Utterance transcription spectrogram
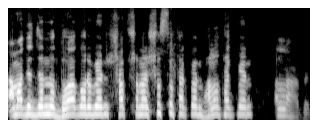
আমাদের জন্য দোয়া করবেন সবসময় সুস্থ থাকবেন ভালো থাকবেন। আল্লাহ হাফেজ।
